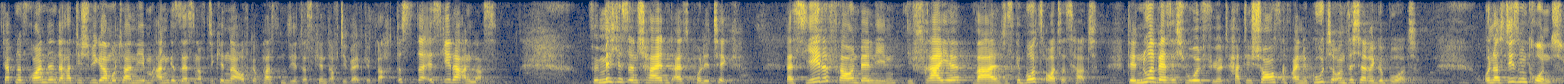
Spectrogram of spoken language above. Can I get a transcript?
Ich habe eine Freundin, da hat die Schwiegermutter nebenan gesessen, auf die Kinder aufgepasst und sie hat das Kind auf die Welt gebracht. Das, da ist jeder anders. Für mich ist entscheidend als Politik, dass jede Frau in Berlin die freie Wahl des Geburtsortes hat. Denn nur wer sich wohlfühlt, hat die Chance auf eine gute und sichere Geburt. Und aus diesem Grund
